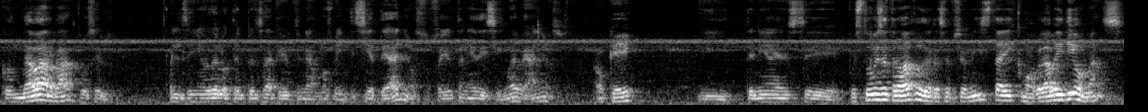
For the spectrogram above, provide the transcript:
con la barba, pues el el señor del hotel pensaba que yo tenía unos 27 años, o sea, yo tenía 19 años. Ok. Y tenía ese, pues tuve ese trabajo de recepcionista y como hablaba idiomas,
